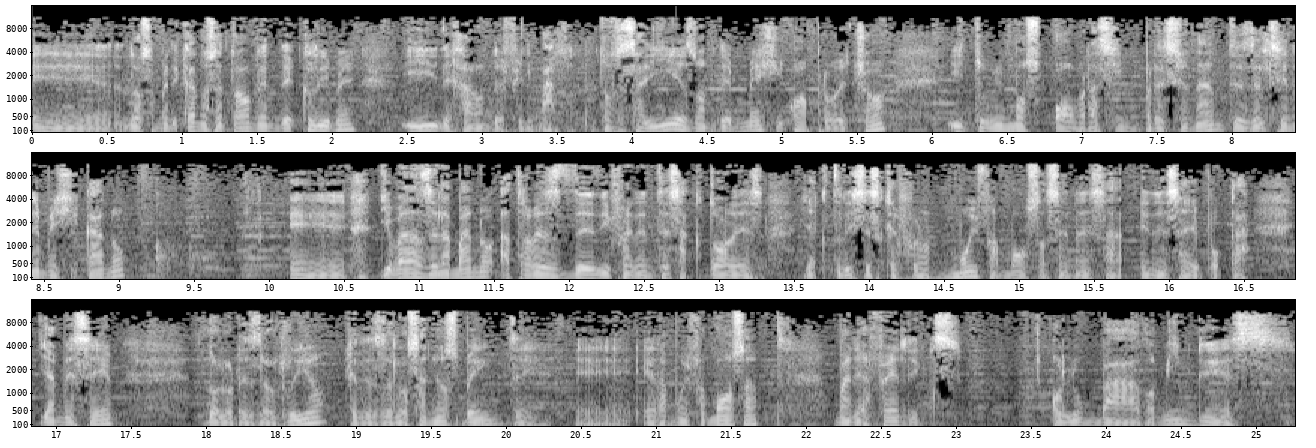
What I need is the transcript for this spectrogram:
eh, los americanos entraron en declive y dejaron de filmar. Entonces ahí es donde México aprovechó y tuvimos obras impresionantes del cine mexicano eh, llevadas de la mano a través de diferentes actores y actrices que fueron muy famosas en esa, en esa época. Llámese Dolores del Río, que desde los años 20 eh, era muy famosa, María Félix, Columba Domínguez,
